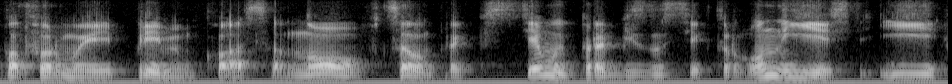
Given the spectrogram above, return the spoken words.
платформой премиум класса, но в целом про систему и про бизнес-сектор он есть. И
